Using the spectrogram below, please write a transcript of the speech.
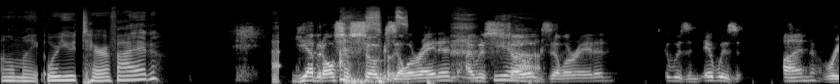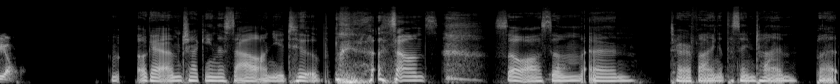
Oh my! Were you terrified? Yeah, but also so, so exhilarated. I was yeah. so exhilarated. It was it was unreal. Okay, I'm checking this out on YouTube. that sounds so awesome and terrifying at the same time, but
